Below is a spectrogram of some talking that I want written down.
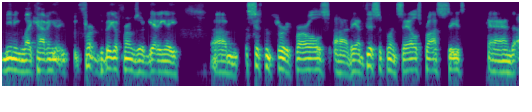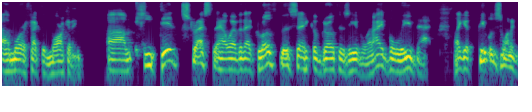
meaning like having a, the bigger firms are getting a um, systems for referrals. Uh, they have disciplined sales processes and uh, more effective marketing. Um, he did stress, however, that growth for the sake of growth is evil, and I believe that. Like, if people just want to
